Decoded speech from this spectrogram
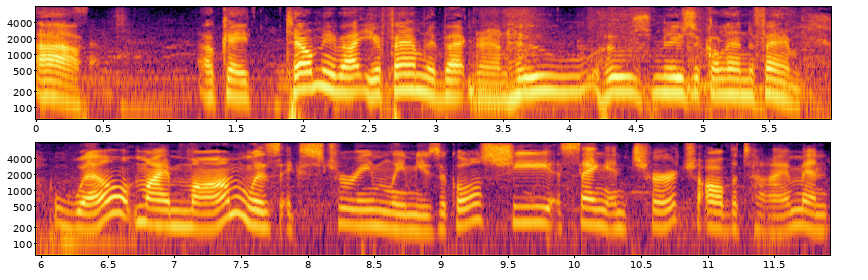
Ah, okay. Tell me about your family background. Who who's musical in the family? Well, my mom was extremely musical. She sang in church all the time, and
